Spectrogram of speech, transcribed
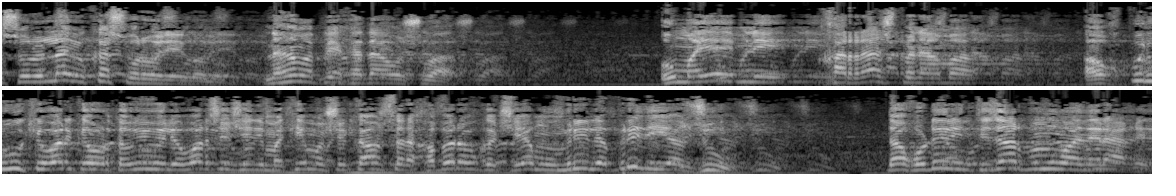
رسول الله یو کس ورولېګلو نه هم په خدا وشوا امیه ابن خراش په نامه او خپل هو کې ورکه ورته ویل ورشه چې مکه مشکان سره خبرو کې چې عمرې لپاره دی یزو دا غوډیر انتظار په موږ باندې راغی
